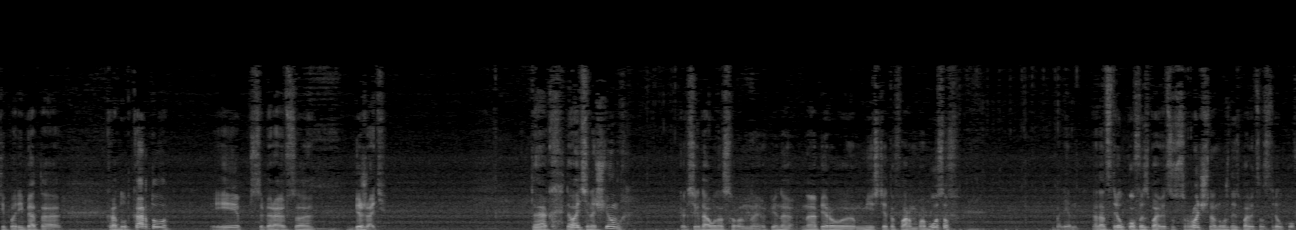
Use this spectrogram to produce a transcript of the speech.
Типа, ребята крадут карту, и собираются бежать. Так, давайте начнем. Как всегда у нас на, на, на первом месте это фарм бабосов. Блин, надо от стрелков избавиться. Срочно нужно избавиться от стрелков.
